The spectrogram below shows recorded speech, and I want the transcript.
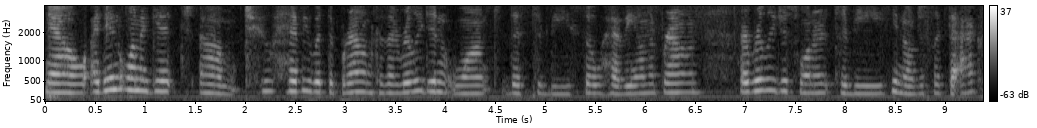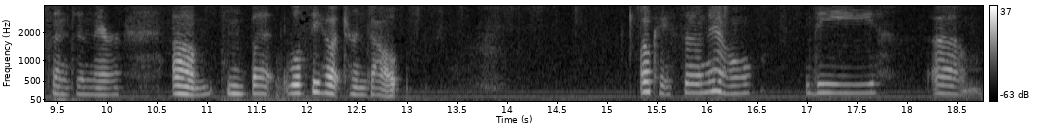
Now, I didn't want to get um, too heavy with the brown because I really didn't want this to be so heavy on the brown. I really just wanted it to be, you know, just like the accent in there. Um, but we'll see how it turns out. Okay, so now the um,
